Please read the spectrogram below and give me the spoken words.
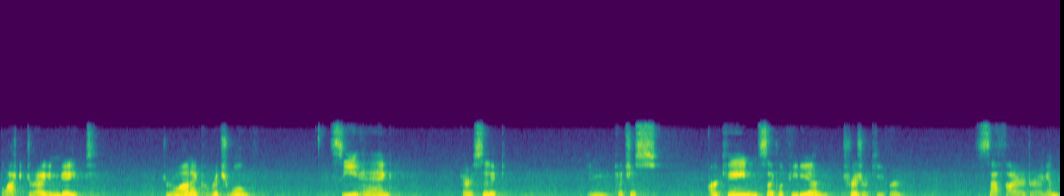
Black Dragon Gate, Druonic Ritual, Sea Hag, Parasitic Impetuous, Arcane Encyclopedia, Treasure Keeper, Sapphire Dragon,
